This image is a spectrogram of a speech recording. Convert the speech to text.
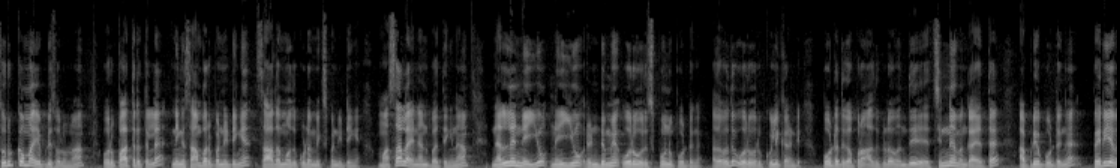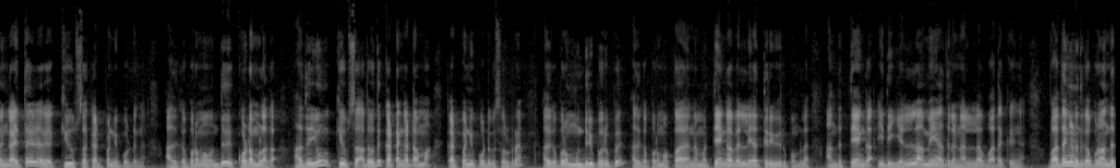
சுருக்கமாக எப்படி சொல்லணும்னா ஒரு பாத்திரத்தில் நீங்கள் சாம்பார் பண்ணிட்டீங்க சாதமும் அது கூட மிக்ஸ் பண்ணிட்டீங்க. மசாலா என்னன்னு பார்த்தீங்கன்னா நல்லெண்ணெய்யும் நெய்யும் ரெண்டுமே ஒரு ஒரு ஸ்பூன் போட்டுங்க. அதாவது ஒரு ஒரு குழிக்கரண்டி போட்டதுக்கப்புறம் அது கூட வந்து சின்ன வெங்காயத்தை அப்படியே போட்டுங்க. பெரிய வெங்காயத்தை க்யூப்ஸாக கட் பண்ணி போட்டுங்க. அதுக்கப்புறமா வந்து குடமிளகா. அதையும் க்யூப்ஸ் அதாவது கட்டம் கட்டமாக கட் பண்ணி போட்டுக்க சொல்கிறேன் அதுக்கப்புறம் முந்திரி பருப்பு அதுக்கப்புறமா இப்போ நம்ம தேங்காய் வெள்ளையாக திருவி இருப்போம்ல அந்த தேங்காய் இது எல்லாமே அதில் நல்லா வதக்குங்க. வதங்கினதுக்கப்புறம் அந்த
